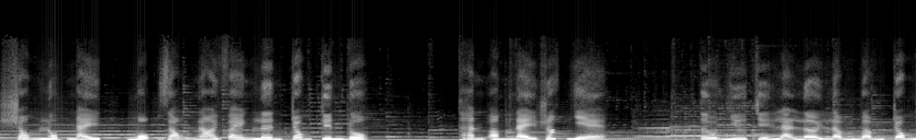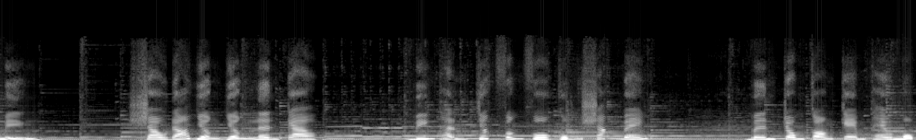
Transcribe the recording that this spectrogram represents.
Xong lúc này, một giọng nói vang lên trong kinh đô Thanh âm này rất nhẹ Tự như chỉ là lời lẩm bẩm trong miệng. Sau đó dần dần lên cao Biến thành chất vấn vô cùng sắc bén. Bên trong còn kèm theo một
